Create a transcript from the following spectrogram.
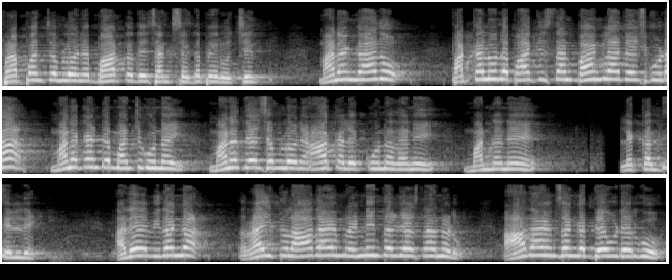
ప్రపంచంలోనే భారతదేశానికి చెడ్డ పేరు వచ్చింది. మనం కాదు పక్కలున్న పాకిస్తాన్ బంగ్లాదేశ్ కూడా మనకంటే మంచిగా ఉన్నాయి మన దేశంలోనే ఆకలి ఎక్కువ ఉన్నదని మొన్ననే లెక్కలు తేలినాయి. అదే విధంగా రైతుల ఆదాయం రెండింతలు చేస్తా అన్నాడు ఆదాయం సంగతి దేవుడు ఎరుగు.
